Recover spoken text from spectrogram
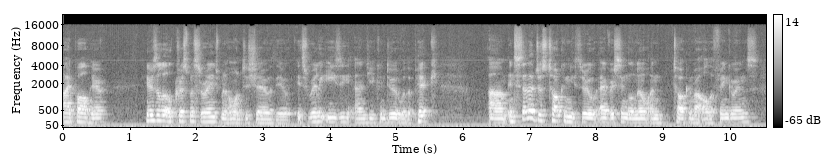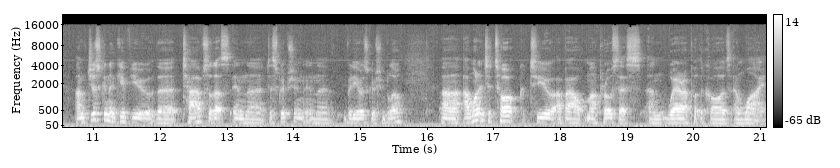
Hi Paul here. Here's a little Christmas arrangement I want to share with you. It's really easy and you can do it with a pick. Um, instead of just talking you through every single note and talking about all the fingerings, I'm just going to give you the tab, so that's in the description, in the video description below. Uh, I wanted to talk to you about my process and where I put the chords and why.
